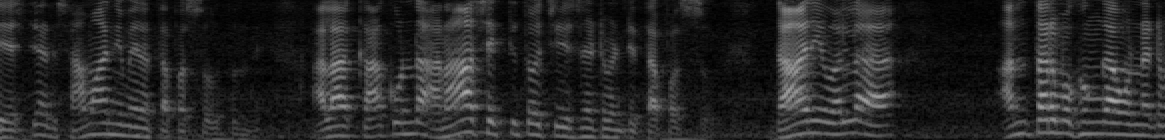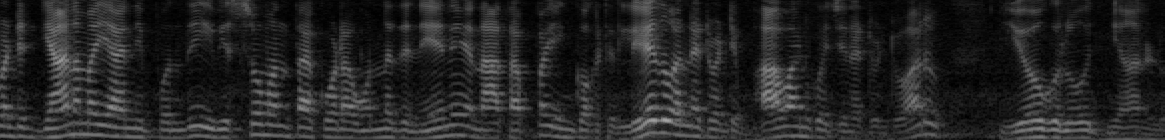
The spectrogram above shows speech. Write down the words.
చేస్తే అది సామాన్యమైన తపస్సు అవుతుంది. అలా కాకుండా అనాసక్తితో చేసినటువంటి తపస్సు. దానివల్ల అంతర్ముఖంగా ఉన్నటువంటి జ్ఞానమయాన్ని పొంది ఈ విశ్వమంతా కూడా ఉన్నది నేనే నా తప్ప ఇంకొకటి లేదు అన్నటువంటి భావానికి వచ్చినటువంటి వారు యోగులు జ్ఞానులు.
